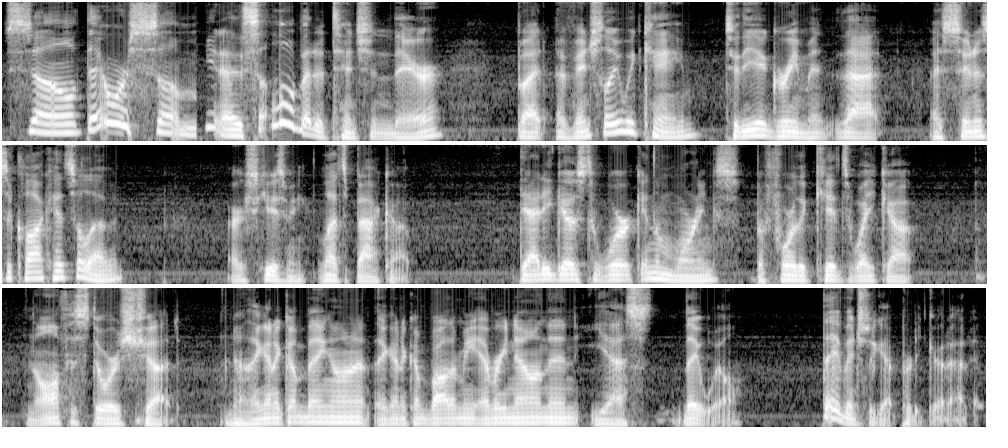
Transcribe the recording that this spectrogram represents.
So there were some, you know, a little bit of tension there, but eventually we came to the agreement that as soon as the clock hits 11, or excuse me, let's back up. Daddy goes to work in the mornings before the kids wake up, and the office door is shut. Now they're going to come bang on it. They're going to come bother me every now and then. Yes, they will. They eventually got pretty good at it.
